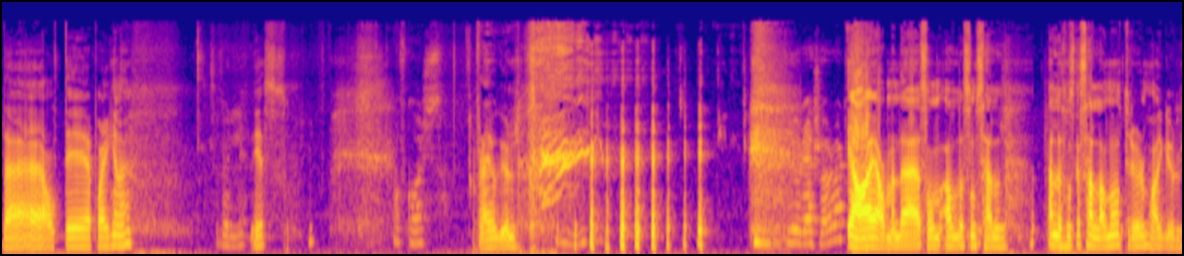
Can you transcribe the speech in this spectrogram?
Det er alltid poenget, det. Selvfølgelig. Yes. Of course. For det er jo gull. Tror det sjøl, i hvert fall. Ja, ja, men det er sånn alle som selger Alle som skal selge noe, tror de har gull.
